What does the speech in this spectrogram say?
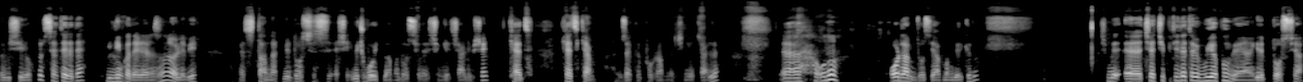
öyle bir şey yoktur. STL'de bildiğim kadarıyla en azından öyle bir e, standart bir dosyası şey üç boyutlu ama dosyalar için geçerli bir şey. CAD, CAD-CAM özellikle programlar için geçerli. Ee, onu oradan bir dosya yapmam gerekiyordu. Şimdi e, ChatGPT ile tabii bu yapılmıyor yani gidip dosya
